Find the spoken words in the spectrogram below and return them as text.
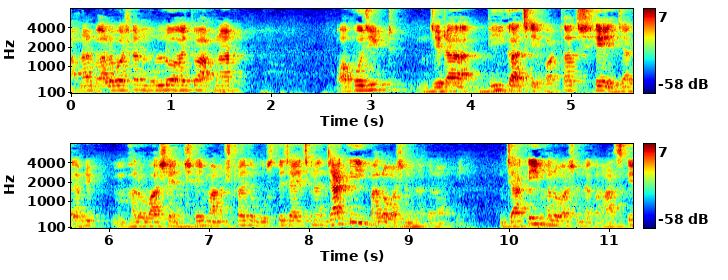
আপনার ভালোবাসার মূল্য হয়তো আপনার অপোজিট যেটা দিক আছে, অর্থাৎ সে যাকে আপনি ভালোবাসেন, সেই মানুষটা হয়তো বুঝতে চাইছে না, যাকেই ভালোবাসেন না কেন আপনি, যাকেই ভালোবাসেন না কেন, আজকে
